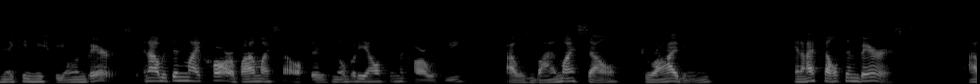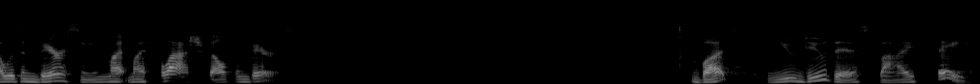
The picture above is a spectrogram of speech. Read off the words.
making me feel embarrassed. And I was in my car by myself. There was nobody else in the car with me. I was by myself driving and I felt embarrassed. I was embarrassing. My, my flesh felt embarrassed. But you do this by faith.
